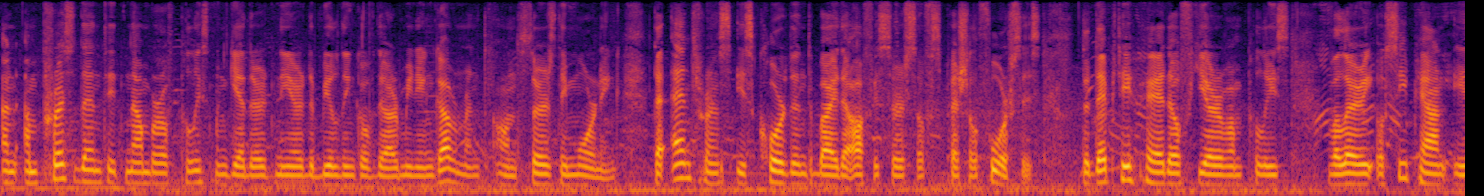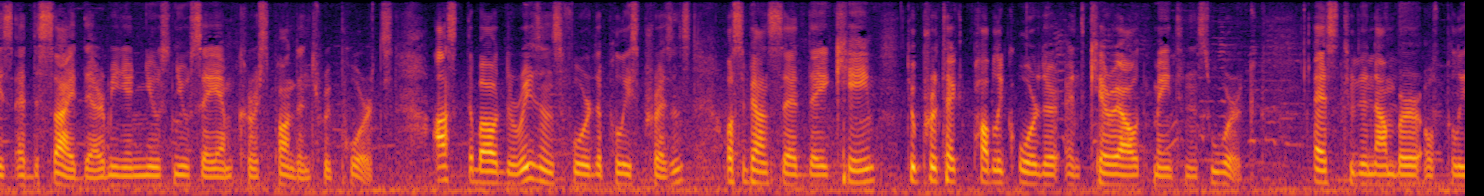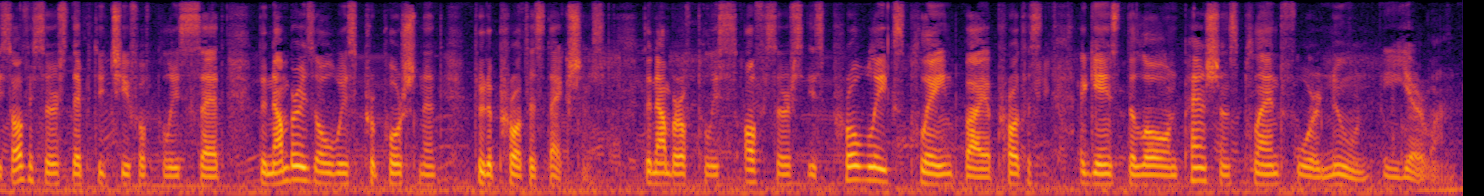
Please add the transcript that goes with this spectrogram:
An unprecedented number of policemen gathered near the building of the Armenian government on Thursday morning. The entrance is cordoned by the officers of special forces. The deputy head of Yerevan police, Valery Osipian, is at the site, the Armenian News News AM correspondent reports. Asked about the reasons for the police presence, Osipian said they came to protect public order and carry out maintenance work. As to the number of police officers, Deputy Chief of Police said, the number is always proportionate to the protest actions. The number of police officers is probably explained by a protest against the law on pensions planned for noon in Yerevan.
